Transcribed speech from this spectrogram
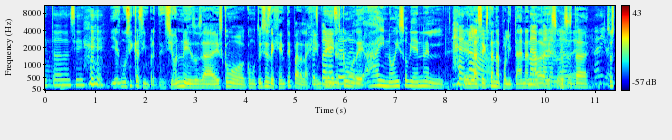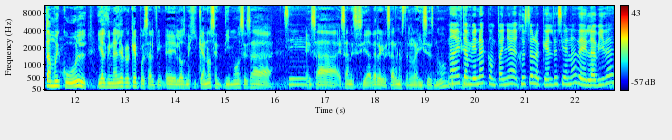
y todo, sí. Y es música sin pretensiones, o sea, es como, como tú dices, de gente para la Pues gente. para y no es como de, ay, no hizo bien el, el- No. la sexta napolitana, No, nada de eso. nada. Eso está, eso está muy cool. Y al final yo creo que pues al fin, eh, los mexicanos sentimos esa, Sí. esa, esa necesidad de regresar a nuestras raíces, ¿no? No, y también acompaña justo lo que él decía, ¿no? De la vida.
